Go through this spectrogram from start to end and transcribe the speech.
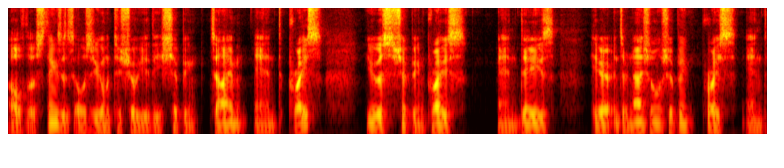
all of those things. It's also going to show you the shipping time and price, US shipping price and days, here international shipping price and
